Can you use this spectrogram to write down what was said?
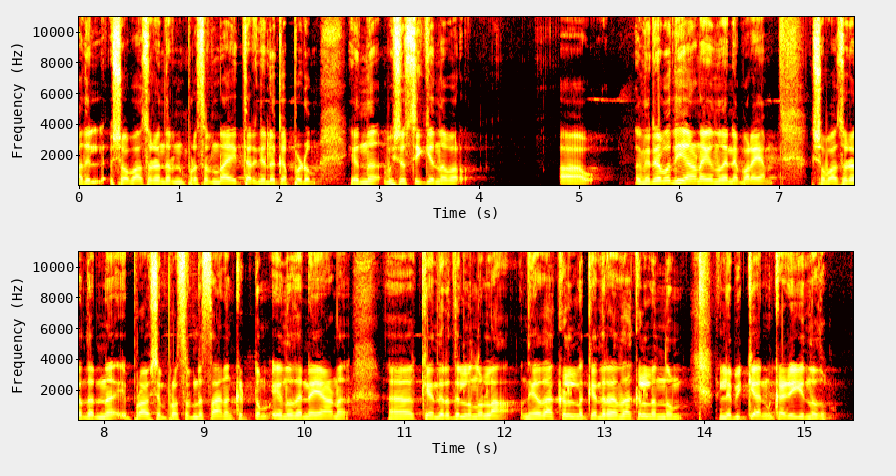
അതിൽ ശോഭാ സുരേന്ദ്രൻ പ്രസിഡന്റായി തിരഞ്ഞെടുക്കപ്പെടും എന്ന് വിശ്വസിക്കുന്നവർ നിരവധിയാണ് എന്ന് തന്നെ പറയാം. ശോഭാ സുരേന്ദ്രന് ഇപ്രാവശ്യം പ്രസിഡന്റ് സ്ഥാനം കിട്ടും എന്ന് തന്നെയാണ് കേന്ദ്രത്തിൽ നിന്നുള്ള നേതാക്കളിൽ കേന്ദ്ര നേതാക്കളിൽ നിന്നും ലഭിക്കാൻ കഴിയുന്നതും.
